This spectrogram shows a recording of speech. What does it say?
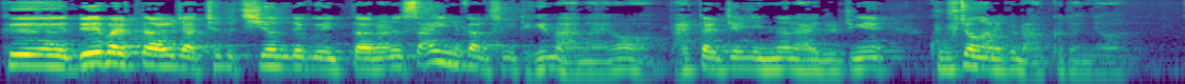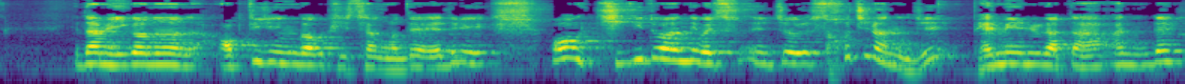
그 뇌 발달 자체도 지연되고 있다는 사인일 가능성이 되게 많아요. 발달 지연이 있는 아이들 중에 구부정한 애들 많거든요. 그 다음에 이거는 엎드리는 거하고 비슷한 건데 애들이 어 기기도 하는데 왜 서- 서질 않는지 배밀을 갖다 하는데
